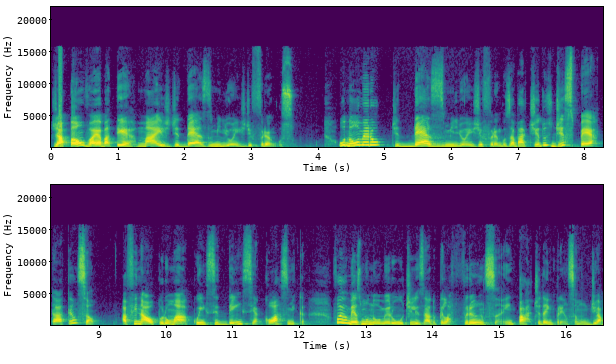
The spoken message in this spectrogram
Japão vai abater mais de 10 milhões de frangos. O número de 10 milhões de frangos abatidos desperta a atenção. Afinal, por uma coincidência cósmica, foi o mesmo número utilizado pela França em parte da imprensa mundial.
